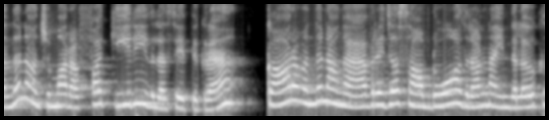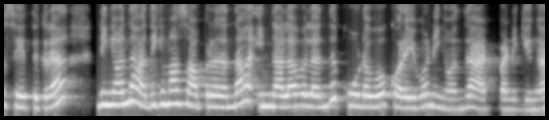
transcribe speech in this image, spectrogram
வந்து நான் சும்மா ரஃப்பாக கீறி இதில் சேர்த்துக்கிறேன். காரம் வந்து நாங்கள் ஆவரேஜாக சாப்பிடுவோம். அதனால நான் இந்த அளவுக்கு சேர்த்துக்கிறேன். நீங்கள் வந்து அதிகமாக சாப்பிட்றதா இருந்தால் இந்த அளவுலேருந்து கூடவோ குறைவோ நீங்கள் வந்து ஆட் பண்ணிக்கோங்க.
